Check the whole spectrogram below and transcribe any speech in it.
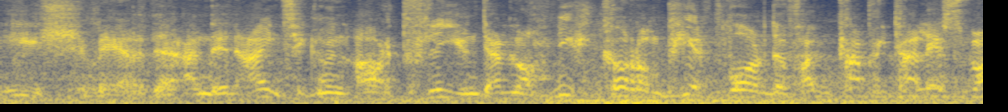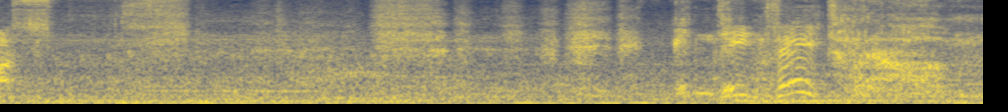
Ich werde an den einzigen Ort fliehen, der noch nicht korrumpiert wurde vom Kapitalismus. In den Weltraum.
